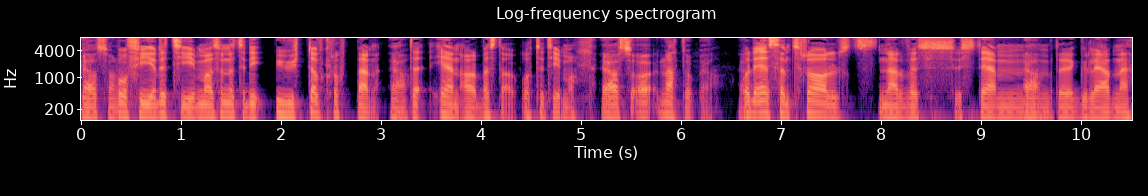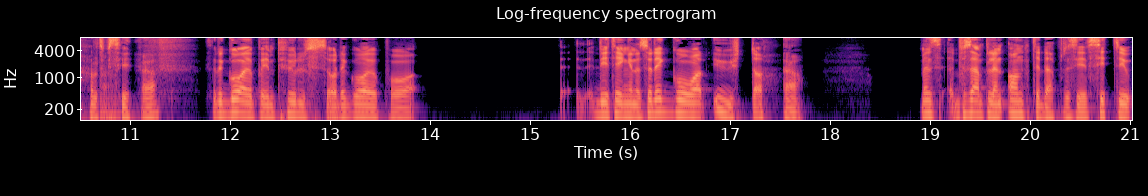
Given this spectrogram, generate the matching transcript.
Ja, sånn. på fire timer, sånn at de er ute av kroppen Ja. etter én arbeidsdag, åtte timer. Ja, så, nettopp, ja. ja. Og det er sentralnervesystemregulerende, holdt jeg på å si. Ja. Så det går jo på impuls, og det går jo på de tingene. Så det går ut, da. Ja. Mens for eksempel en antidepressiv sitter jo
